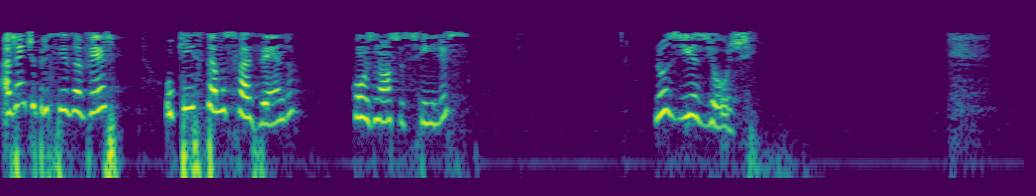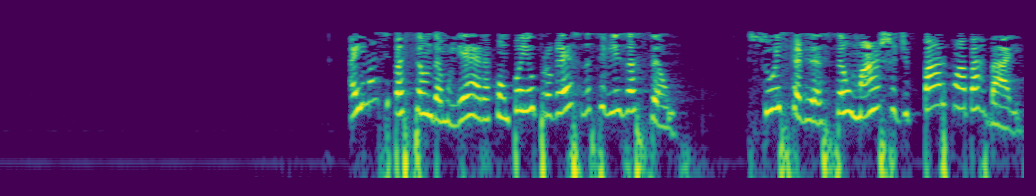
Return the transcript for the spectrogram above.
a gente precisa ver o que estamos fazendo com os nossos filhos nos dias de hoje. A emancipação da mulher acompanha o progresso da civilização. Sua escravização marcha de par com a barbárie.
